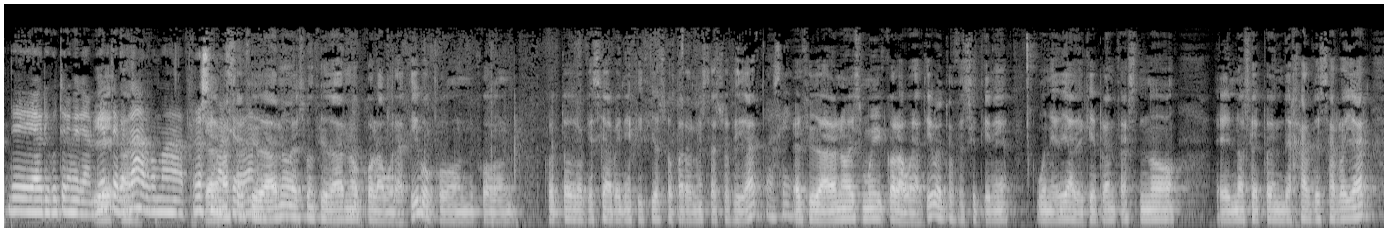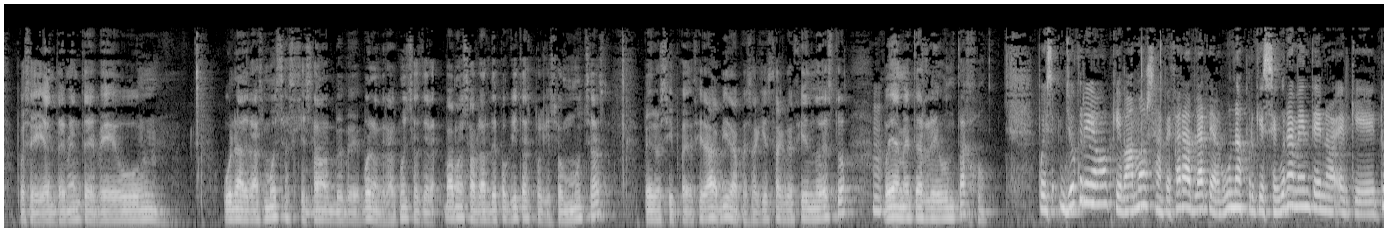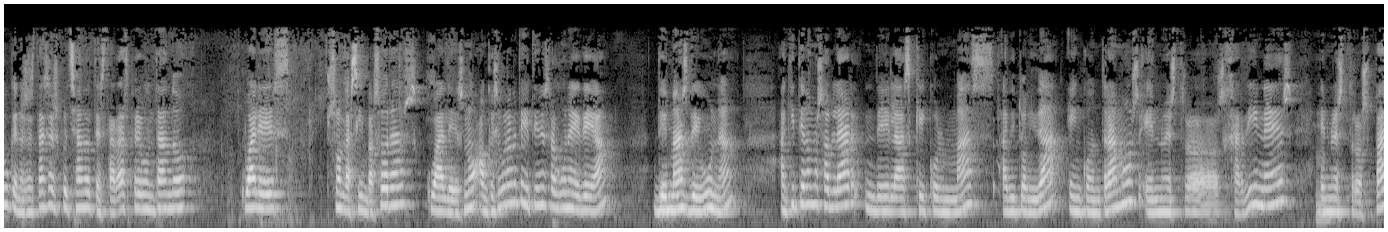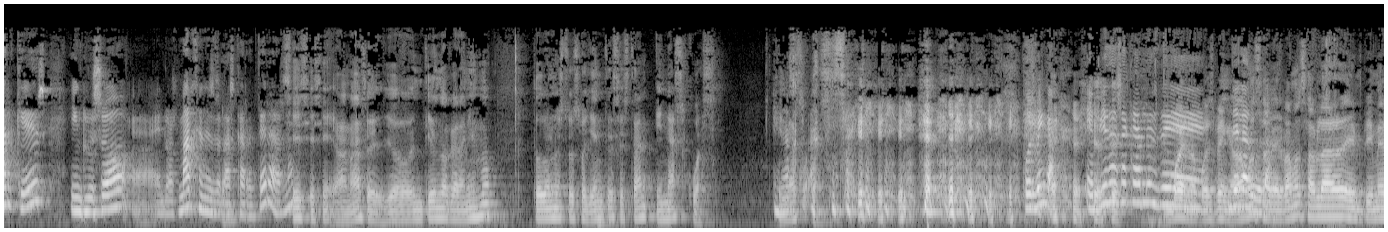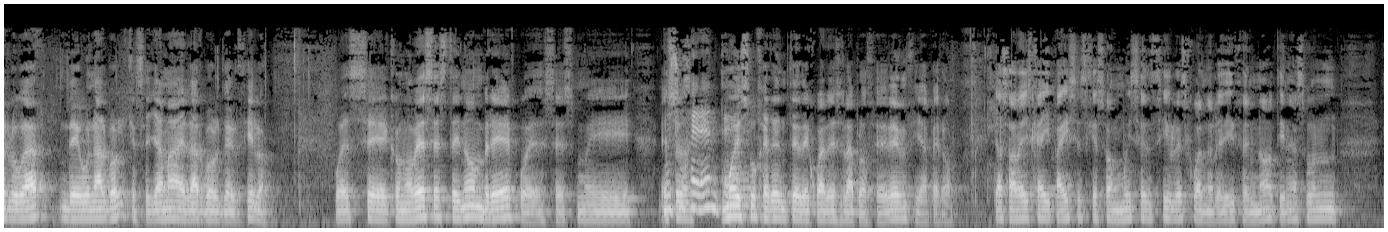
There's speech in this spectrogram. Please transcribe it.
de Agricultura y Medio Ambiente, ¿verdad? Algo más próximo además el ciudadano es un ciudadano colaborativo con, con con todo lo que sea beneficioso para nuestra sociedad. Pues el ciudadano es muy colaborativo, entonces si tiene una idea de qué plantas no, eh, no se pueden dejar desarrollar, pues evidentemente ve un, una de las muchas que están, bueno, de las muchas, vamos a hablar de poquitas porque son muchas, pero si puede decir, ah, mira, pues aquí está creciendo esto, mm. voy a meterle un tajo. Pues yo creo que vamos a empezar a hablar de algunas, porque seguramente el que tú que nos estás escuchando te estarás preguntando cuáles son las invasoras, cuáles no, aunque seguramente tienes alguna idea de más de una. Aquí te vamos a hablar de las que con más habitualidad encontramos en nuestros jardines, en mm. nuestros parques, incluso eh, en los márgenes de las carreteras, ¿no? Sí, sí, sí. Además, eh, yo entiendo que ahora mismo todos nuestros oyentes están en ascuas. En ascuas. pues venga, empieza a sacarles de. Bueno, pues venga, vamos a ver. Vamos a hablar en primer lugar de un árbol que se llama el árbol del cielo. Pues eh, como ves, este nombre, pues es muy muy sugerente. muy sugerente de cuál es la procedencia, pero Ya sabéis que hay países que son muy sensibles cuando le dicen, no, tienes un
